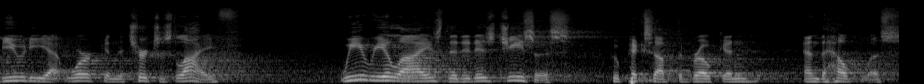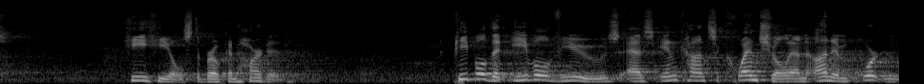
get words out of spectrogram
beauty at work in the church's life, we realize that it is Jesus who picks up the broken and the helpless. He heals the brokenhearted. People that evil views as inconsequential and unimportant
